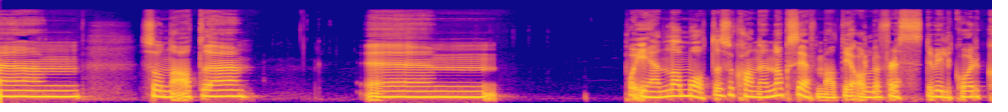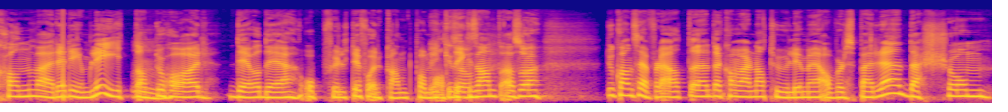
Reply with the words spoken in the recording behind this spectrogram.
Eh, sånn at eh, eh, på en eller annen måte så kan jeg nok se for meg at de aller fleste vilkår kan være rimelig, gitt at du har det og det oppfylt i forkant. på en måte, Ikke ikke sant? Altså, du kan se for deg at eh, det kan være naturlig med avlssperre dersom eh,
